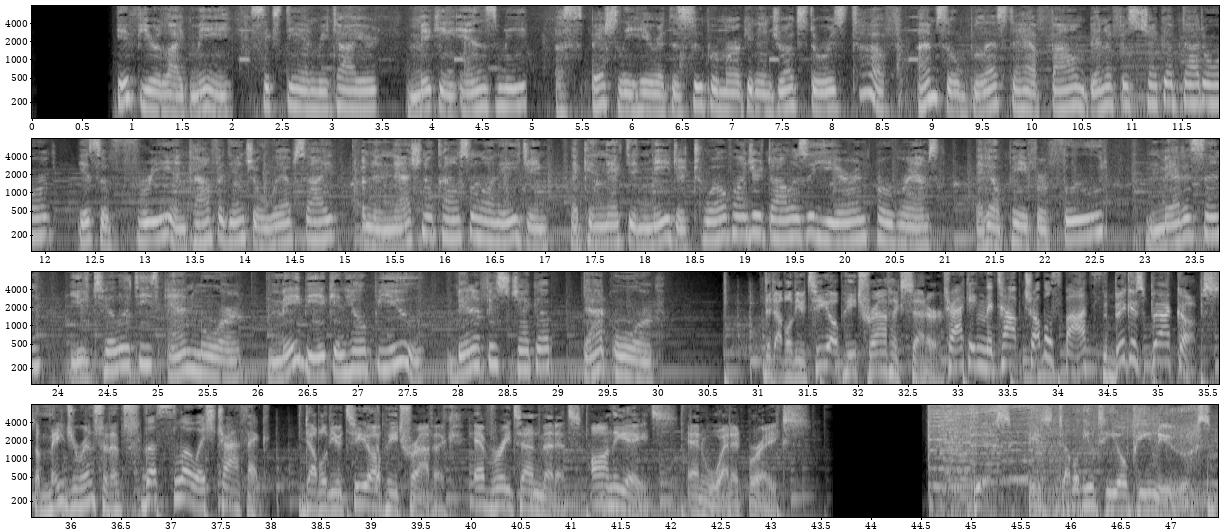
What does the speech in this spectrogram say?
If you're like me, 60 and retired, making ends meet, especially here at the supermarket and drugstore, is tough. I'm so blessed to have found benefitscheckup.org. It's a free and confidential website from the National Council on Aging that connected me to $1,200 a year in programs that help pay for food, medicine, utilities, and more. Maybe it can help you. Benefitscheckup.org. The WTOP Traffic Center. Tracking the top trouble spots, the biggest backups, the major incidents, the slowest traffic. WTOP Traffic. Every 10 minutes, on the 8s, and when it breaks. This is WTOP News.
